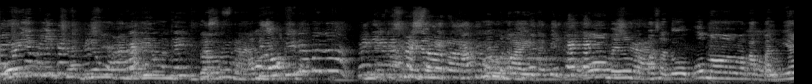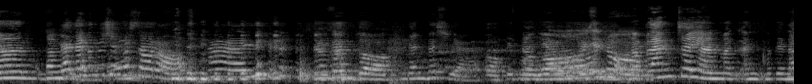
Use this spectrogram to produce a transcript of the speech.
Or yung may tube yung ano yung gloves na. Hindi, okay naman na. Pwede ka sa Sara. Tingnan mo na yung damit. Oo, mayroon ka pa sa loob. Oo, mga makapal yan. Ganda naman siya pa Sara. Hi. Ang ganda. Ang ganda siya. Okay, tignan niyo. Ano? Na-plancha yan, mag maganda.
